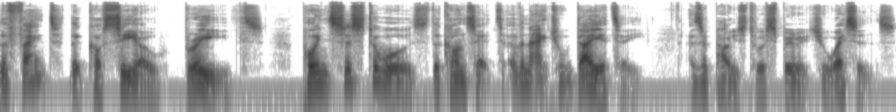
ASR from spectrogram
The fact that Cosillo breathes points us towards the concept of an actual deity as opposed to a spiritual essence.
